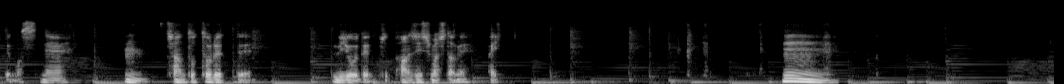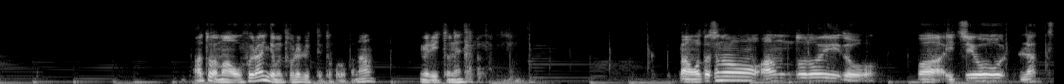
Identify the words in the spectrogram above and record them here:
てますね。うん。ちゃんと撮れてるようで、ちょっと安心しましたね。はい。うん。あとはまあオフラインでも撮れるってところかな。メリットね。まあ私の Android は一応楽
